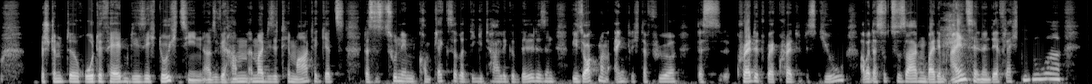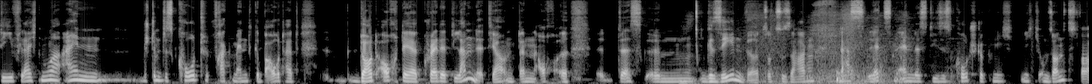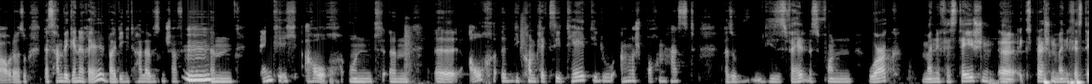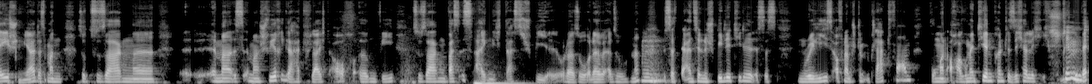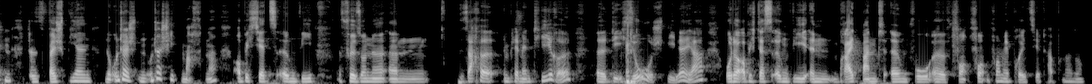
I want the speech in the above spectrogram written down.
bestimmte rote Fäden, die sich durchziehen. Also wir haben immer diese Thematik jetzt, dass es zunehmend komplexere digitale Gebilde sind. Wie sorgt man eigentlich dafür, dass Credit where Credit is due, aber dass sozusagen bei dem Einzelnen, der vielleicht nur die vielleicht nur ein bestimmtes Codefragment gebaut hat, dort auch der Credit landet, ja, und dann auch äh, das ähm, gesehen wird, sozusagen, dass letzten Endes dieses Codestück nicht, nicht umsonst war oder so. Das haben wir generell bei digitaler Wissenschaft. Mhm. Ähm, denke ich auch. Und ähm, äh, auch die Komplexität, die du angesprochen hast, also dieses Verhältnis von Work Manifestation, äh, Expression Manifestation, ja, dass man sozusagen äh, äh, immer es immer schwieriger hat, vielleicht auch irgendwie zu sagen, was ist eigentlich das Spiel oder so. Oder also, ne, mhm. ist das der einzelne Spieletitel, ist es ein Release auf einer bestimmten Plattform, wo man auch argumentieren könnte, sicherlich, ich Stimmt. wetten, dass es bei Spielen eine Unters einen Unterschied macht, ne? Ob ich es jetzt irgendwie für so eine ähm, Sache implementiere, äh, die ich so spiele, ja, oder ob ich das irgendwie in Breitband irgendwo äh, vor, vor, vor, mir projiziert habe oder so.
